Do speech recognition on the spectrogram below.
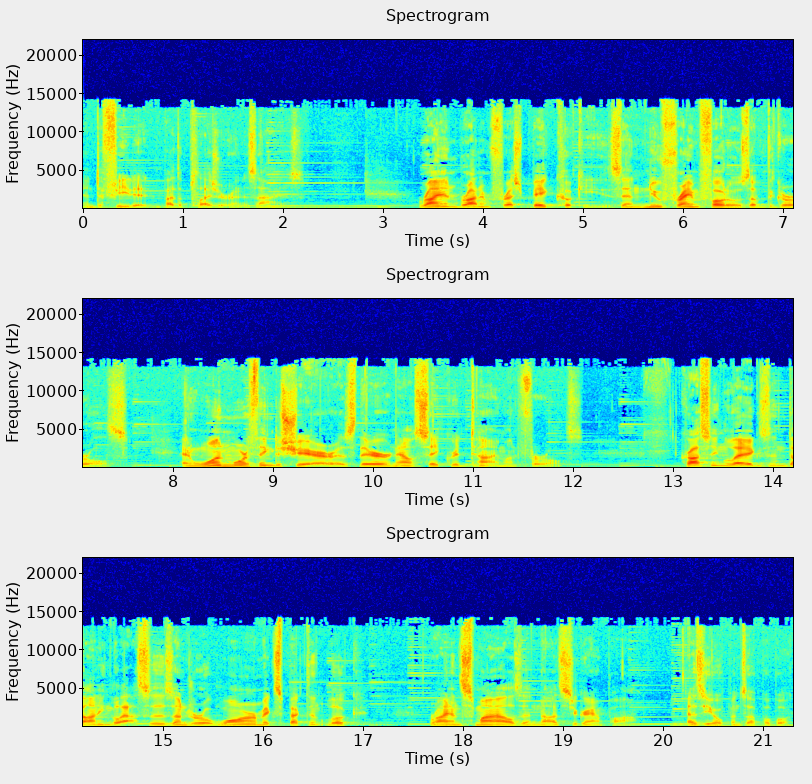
and defeated by the pleasure in his eyes. Ryan brought him fresh baked cookies and new frame photos of the girls and one more thing to share as their now sacred time unfurls. Crossing legs and donning glasses under a warm, expectant look, Ryan smiles and nods to Grandpa as he opens up a book.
